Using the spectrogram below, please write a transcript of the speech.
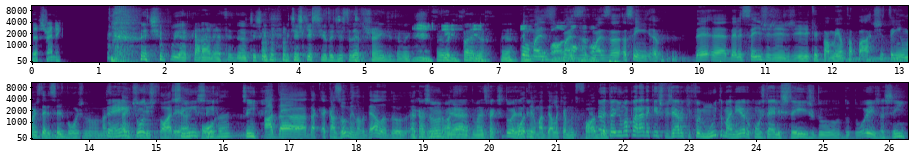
Death Stranding. é tipo, caralho, eu tinha, esquecido, eu tinha esquecido disso, Death Stranding também. Sim, sim. É. Pô, mas, é mas, é mas assim, é, é DLCs de, de, equipamento à parte, tem umas DLCs boas no Mass tem, Effect todo... de história. Sim, porra. sim, sim. A da, da é Kazumi o nome dela? Do, é Kazumi, do, é, do Mass Effect 2. Pô, tem... tem uma dela que é muito foda. Não, então, e uma parada que eles fizeram que foi muito maneiro com os DLCs do, do 2, assim,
